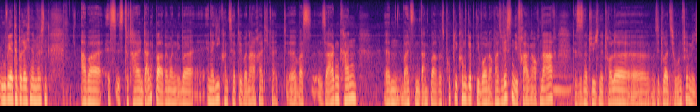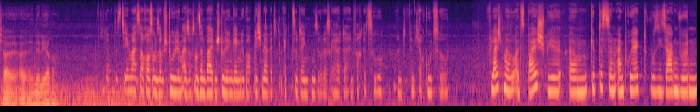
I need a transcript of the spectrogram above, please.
U-Werte berechnen müssen. Aber es ist total dankbar, wenn man über Energiekonzepte, über Nachhaltigkeit äh, was sagen kann, ähm, weil es ein dankbares Publikum gibt. Die wollen auch was wissen, die fragen auch nach. Mhm. Das ist natürlich eine tolle äh, Situation für mich äh, in der Lehre das Thema ist auch aus unserem Studium, also aus unseren beiden Studiengängen überhaupt nicht mehr wegzudenken. So, das gehört da einfach dazu und finde ich auch gut so. Vielleicht mal so als Beispiel, ähm, gibt es denn ein Projekt, wo Sie sagen würden,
